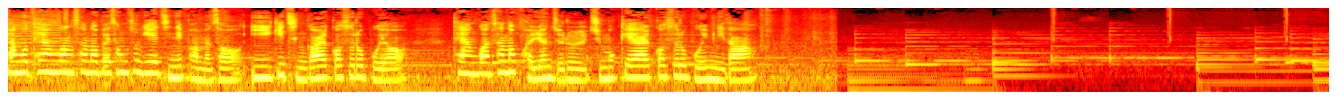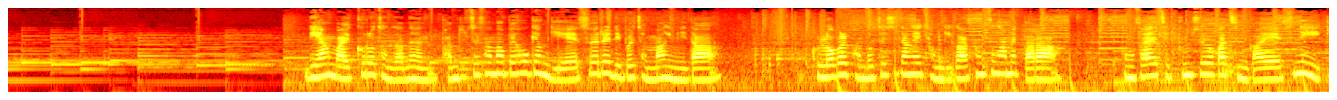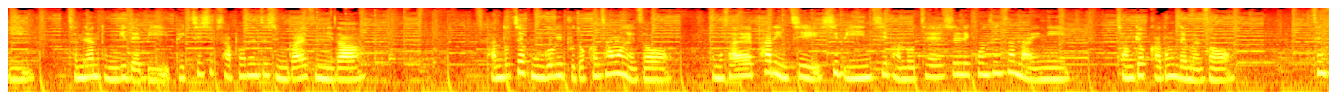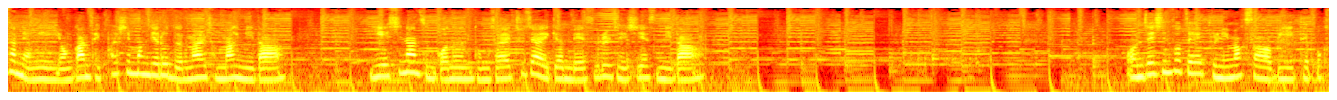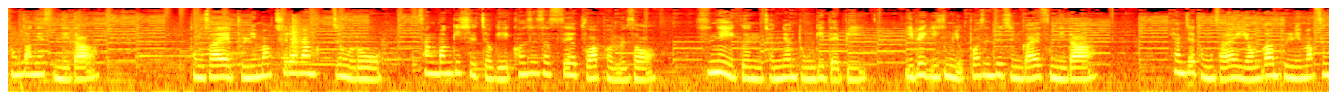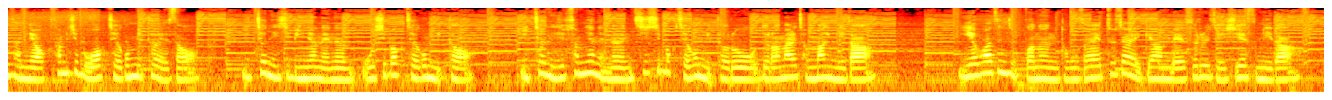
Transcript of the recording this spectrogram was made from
향후 태양광 산업의 성수기에 진입하면서 이익이 증가할 것으로 보여 태양광 산업 관련주를 주목해야 할 것으로 보입니다. 리앙 마이크로전자는 반도체 산업의 호경기에 쇠를 입을 전망입니다. 글로벌 반도체 시장의 경기가 상승함에 따라 동사의 제품 수요가 증가해 순이익이 전년 동기 대비 174% 증가했습니다. 반도체 공급이 부족한 상황에서 동사의 8인치, 12인치 반도체 실리콘 생산 라인이 전격 가동되면서 생산량이 연간 180만 개로 늘어날 전망입니다. 이에 신한증권은 동사의 투자 의견 매수를 제시했습니다. 원재 신소재의 분리막 사업이 대폭 성장했습니다. 동사의 분리막 출하량 급증으로 상반기 실적이 컨센서스에 부합하면서 순이익은 전년 동기 대비 226% 증가했습니다. 현재 동사의 연간 분리막 생산력 35억 제곱미터에서 2022년에는 50억 제곱미터, 2023년에는 70억 제곱미터로 늘어날 전망입니다. 이에 화진증권은 동사의 투자 의견 매수를 제시했습니다.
